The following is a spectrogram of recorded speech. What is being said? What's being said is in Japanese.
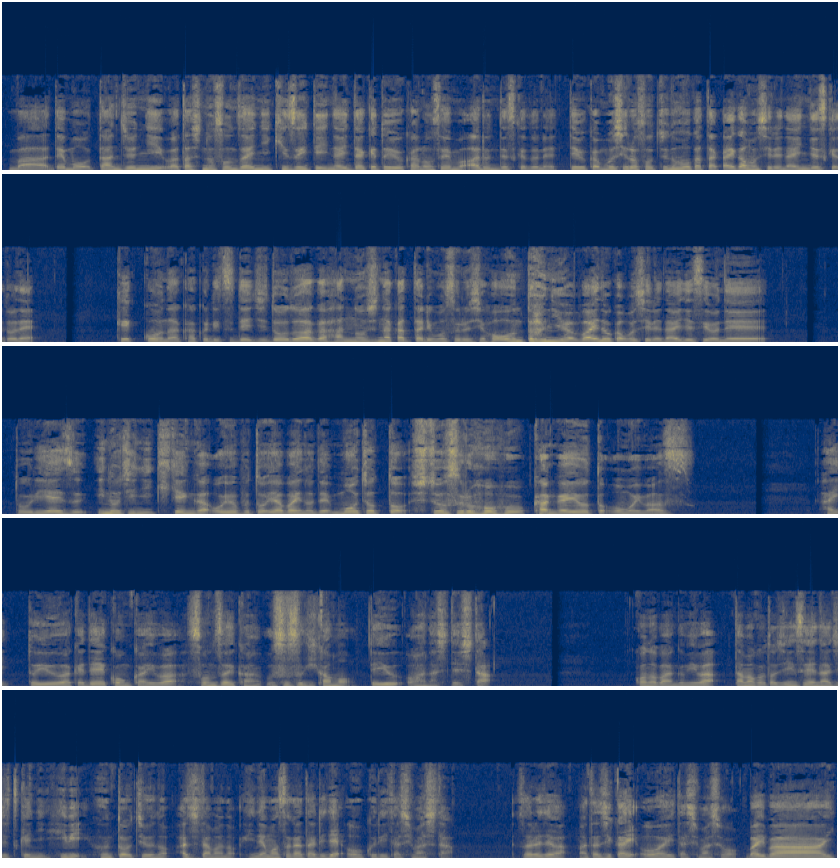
まあでも単純に私の存在に気づいていないだけという可能性もあるんですけどね。っていうかむしろそっちの方が高いかもしれないんですけどね。結構な確率で自動ドアが反応しなかったりもするし、本当にやばいのかもしれないですよね。とりあえず命に危険が及ぶとやばいので、もうちょっと主張する方法を考えようと思います。はい。というわけで今回は存在感薄すぎかもっていうお話でした。この番組は卵と人生の味付けに日々奮闘中の味玉のひねも姿りでお送りいたしました。それではまた次回お会いいたしましょう。バイバーイ。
